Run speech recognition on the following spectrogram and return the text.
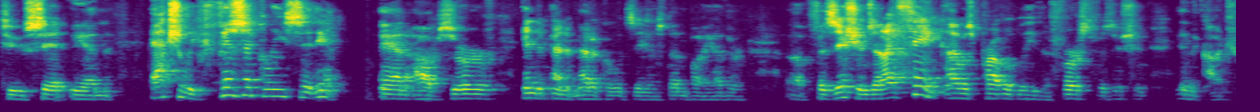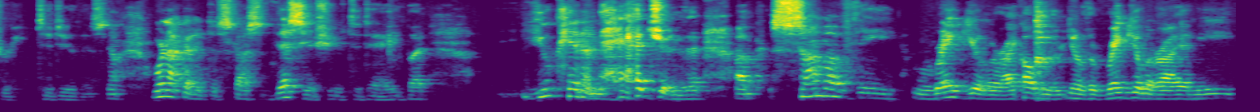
to sit in, actually physically sit in and observe independent medical exams done by other uh, physicians. And I think I was probably the first physician in the country to do this. Now, we're not going to discuss this issue today, but you can imagine that um, some of the regular, I call them, the, you know, the regular IME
